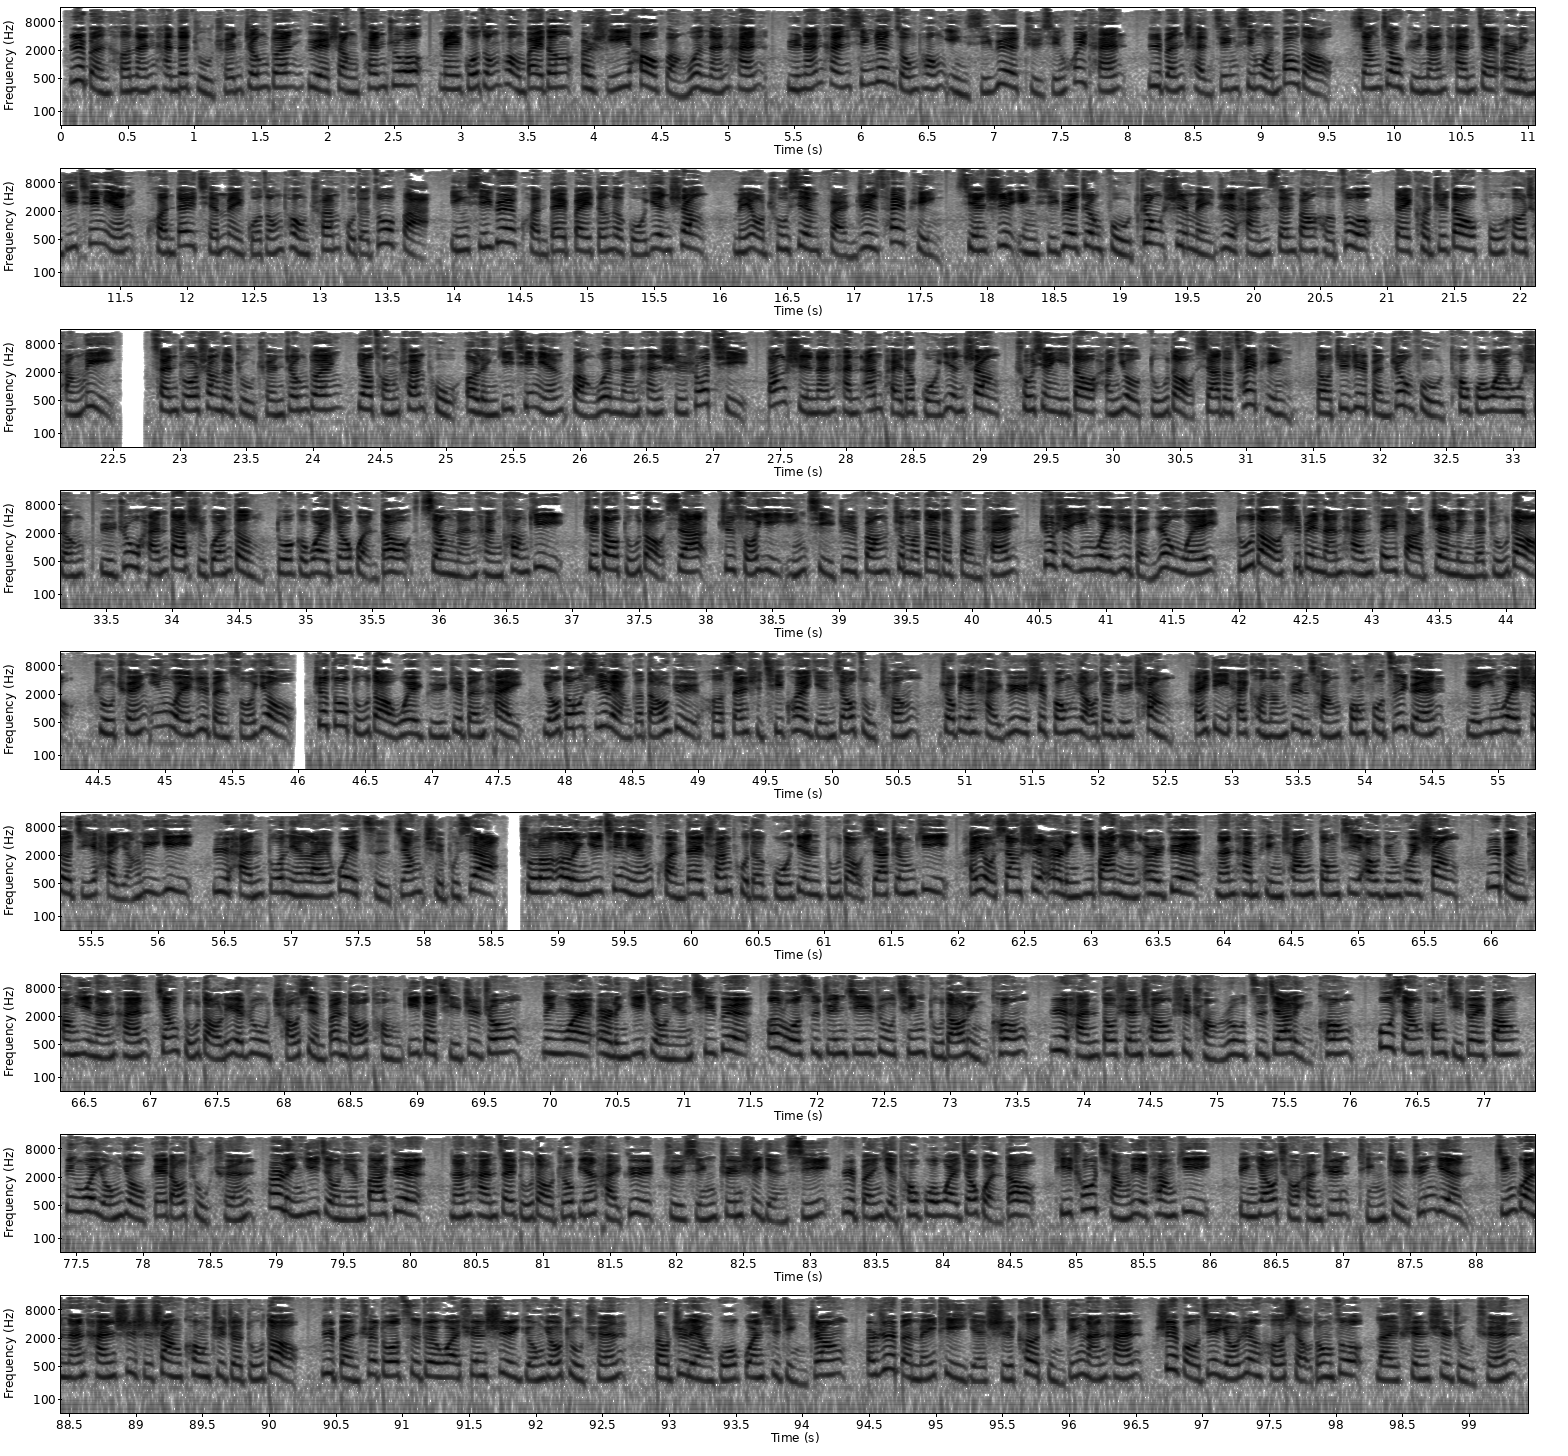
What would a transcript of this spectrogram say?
日本和南韩的主权争端跃上餐桌。美国总统拜登二十一号访问南韩，与南韩新任总统尹锡悦举行会谈。日本产经新闻报道，相较于南韩在二零一七年款待前美国总统川普的做法，尹锡悦款待拜登的国宴上没有出现反日菜品，显示尹锡悦政府重视美日韩三方合作，待客之道符合常理。餐桌上的主权争端要从川普二零一七年访问南韩时说起。当时南韩安排的国宴上出现一道含有独岛虾的菜品，导致日本政府透过外务省与驻韩大使馆等多个外交管道向南韩抗议。这道独岛虾之所以引起日方这么大的反弹，就是因为日本认为独岛是被南韩非法占领的主岛。主权应为日本所有。这座独岛位于日本海，由东西两个岛屿和三十七块岩礁组成，周边海域是丰饶的渔场，海底还可能蕴藏丰富资源。也因为涉及海洋利益，日韩多年来为此僵持不下。除了二零一七年款待川普的国宴独岛虾争议，还有像是二零一八年二月南韩平昌冬季奥运会上，日本抗议南韩将独岛列入朝鲜半岛统一的旗帜中。另外，二零一九年七月，俄罗斯军机入侵独岛领空，日韩都宣。称是闯入自家领空，互相抨击对方，并未拥有该岛主权。二零一九年八月，南韩在独岛周边海域举行军事演习，日本也透过外交管道提出强烈抗议，并要求韩军停止军演。尽管南韩事实上控制着独岛，日本却多次对外宣示拥有主权，导致两国关系紧张。而日本媒体也时刻紧盯南韩是否借由任何小动作来宣示主权。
